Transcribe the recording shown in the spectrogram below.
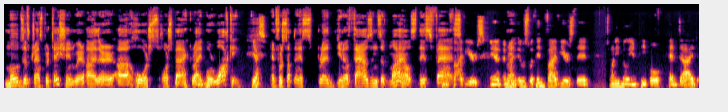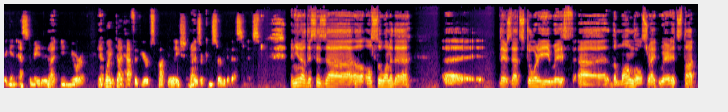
modes of transportation were either uh, horse, horseback, right, Mhm. or walking. Yes, And for something that spread, you know, thousands of miles this in fast, five years. And, I mean, Right. it was within five years that 20 million people had died, again, estimated Right. in Europe. Yeah. Wiped out half of Europe's population. Right. Those are conservative estimates. And you know, this is uh, uh, also one of the. Uh, there's that story with uh, the Mongols, right, where it's thought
